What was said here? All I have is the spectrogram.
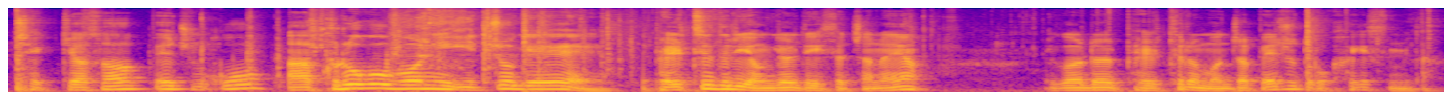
제껴서 빼주고. 아 그러고 보니 이쪽에 벨트들이 연결돼 있었잖아요. 이거를 벨트를 먼저 빼주도록 하겠습니다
